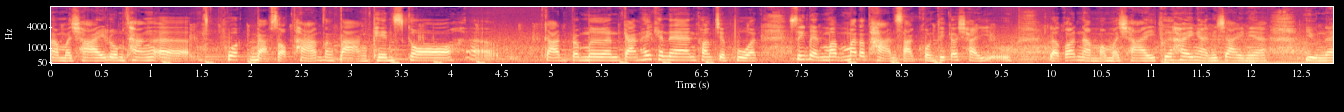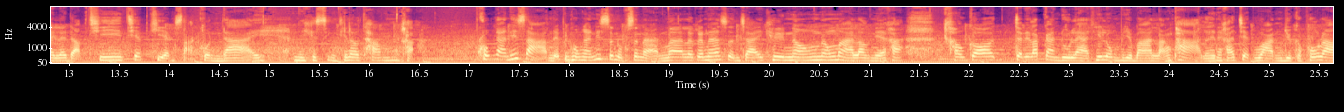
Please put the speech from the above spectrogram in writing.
นำมาใช้รวมทั้งพวกแบบสอบถามต่างๆ pain score การประเมินการให้คะแนนความเจ็บปวด ซึ่งเป็นมามาตรฐานสากลที่เขาใช้อยู่ แล้วก็นำเอามาใช้เพื่อให้งานวิจัยเนี่ยอยู่ในระดับที่เทียบเคียงสากลได้ นี่คือสิ่งที่เราทำค่ะ โครงการที่3เนี่ยเป็นโครงการที่สนุกสนานมากแล้วก็น่าสนใจคือน้องน้องหมาเราเนี่ยค่ะเขาก็จะได้รับการดูแลที่โรงพยาบาลหลังผ่าเลยนะคะ 7 วันอยู่กับพวกเรา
